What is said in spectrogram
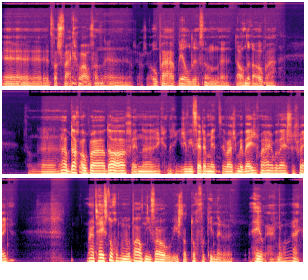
Eh, het was vaak gewoon van, als opa beelden van de andere opa. Van, nou, dag opa, dag. En dan gingen ze weer verder met waar ze mee bezig waren, bij wijze van spreken. Maar het heeft toch op een bepaald niveau, is dat toch voor kinderen heel erg belangrijk.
